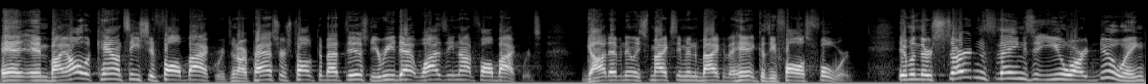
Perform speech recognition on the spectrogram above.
And, and by all accounts, he should fall backwards. And our pastors talked about this, and you read that. Why does he not fall backwards? God evidently smacks him in the back of the head because he falls forward. And when there's certain things that you are doing,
